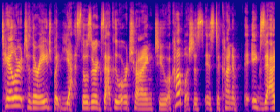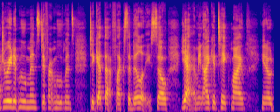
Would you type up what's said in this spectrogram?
tailor it to their age. But yes, those are exactly what we're trying to accomplish is, is to kind of exaggerated movements, different movements to get that flexibility. So yeah, I mean, I could take my, you know,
